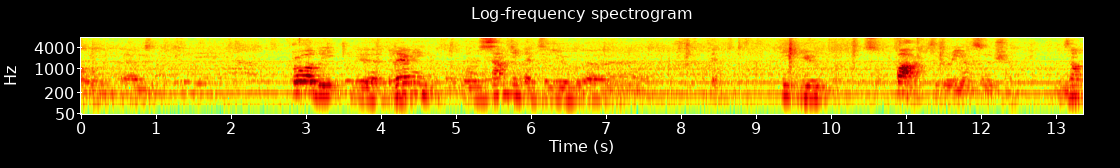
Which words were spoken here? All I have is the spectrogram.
um, probably the learning is something that you uh, that give you far to the real solution, not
